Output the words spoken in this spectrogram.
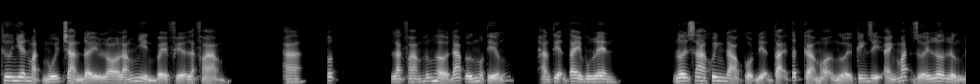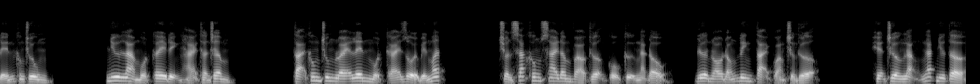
thư nhiên mặt mũi tràn đầy lo lắng nhìn về phía lạc phàm. A, tốt. Lạc phàm hứng hở đáp ứng một tiếng, hắn tiện tay vung lên. Nơi xa khuynh đảo cột điện tại tất cả mọi người kinh dị ánh mắt dưới lơ lửng đến không trung. Như là một cây định hải thần châm. Tại không trung lóe lên một cái rồi biến mất. Chuẩn xác không sai đâm vào thượng cổ cự ngạc đầu, đưa nó đóng đinh tại quảng trường thượng. Hiện trường lặng ngắt như tờ.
